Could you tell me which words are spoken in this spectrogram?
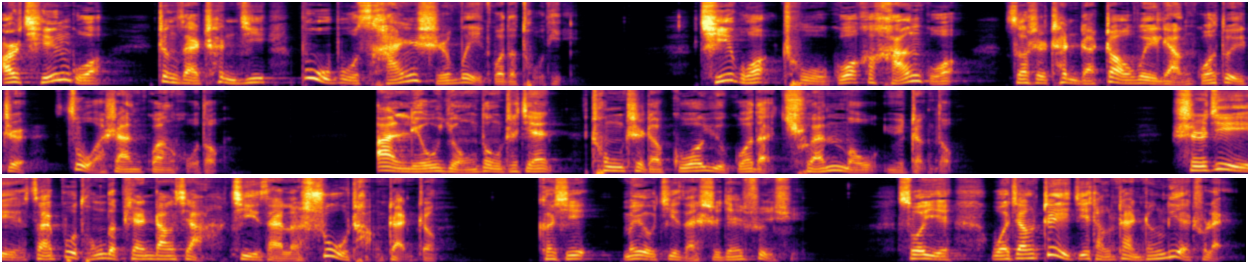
而秦国。正在趁机步步蚕食魏国的土地，齐国、楚国和韩国则是趁着赵魏两国对峙，坐山观虎斗，暗流涌动之间，充斥着国与国的权谋与争斗。《史记》在不同的篇章下记载了数场战争，可惜没有记载时间顺序，所以我将这几场战争列出来，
